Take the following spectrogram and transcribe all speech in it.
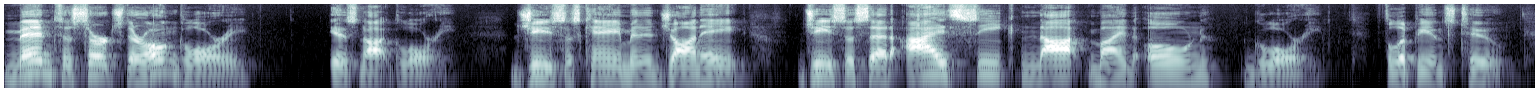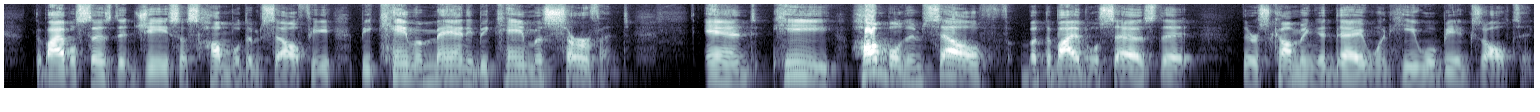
men to search their own glory is not glory. Jesus came, and in John 8, Jesus said, I seek not mine own glory. Philippians 2, the Bible says that Jesus humbled himself. He became a man, he became a servant, and he humbled himself, but the Bible says that there's coming a day when he will be exalted.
